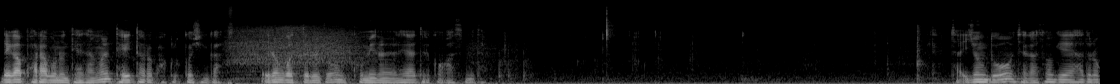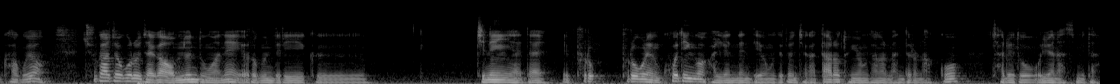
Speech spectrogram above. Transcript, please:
내가 바라보는 대상을 데이터로 바꿀 것인가 이런 것들을 좀 고민을 해야 될 것 같습니다. 자, 이 정도 제가 소개하도록 하고요. 추가적으로 제가 없는 동안에 여러분들이 그 진행해야 될이 프로, 프로그램 코딩과 관련된 내용들은 제가 따로 동영상을 만들어 놨고 자료도 올려놨습니다.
